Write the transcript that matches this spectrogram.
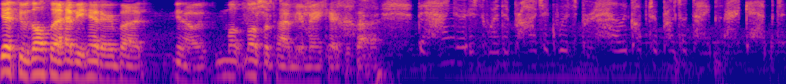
Yes, he was also a heavy hitter, but, you know, mo- most of the time your main characters are. Project Whisper helicopter prototypes are kept.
